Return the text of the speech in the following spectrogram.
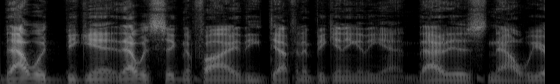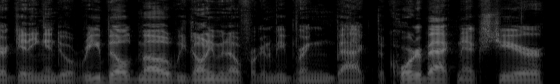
that would begin that would signify the definite beginning of the end that is now we are getting into a rebuild mode we don't even know if we're going to be bringing back the quarterback next year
